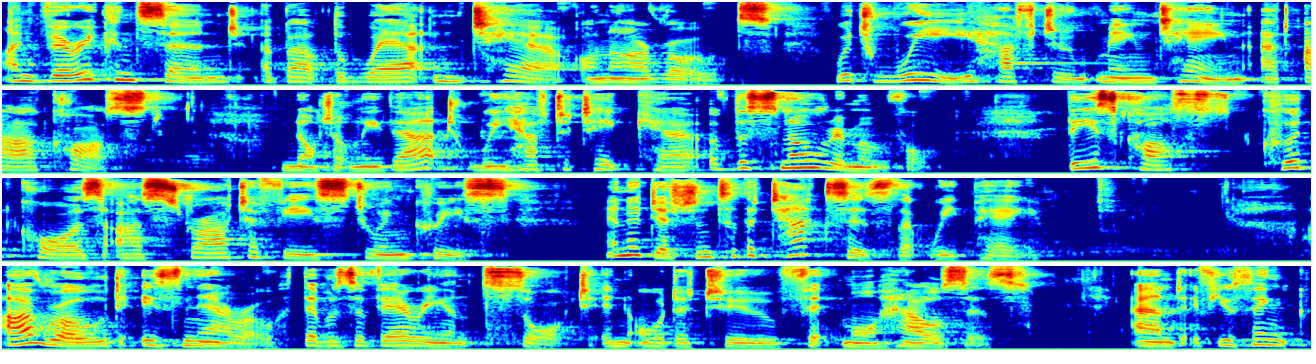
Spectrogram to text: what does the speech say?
I'm very concerned about the wear and tear on our roads, which we have to maintain at our cost. Not only that, we have to take care of the snow removal. These costs could cause our strata fees to increase, in addition to the taxes that we pay. Our road is narrow. There was a variant sought in order to fit more houses. And if you think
